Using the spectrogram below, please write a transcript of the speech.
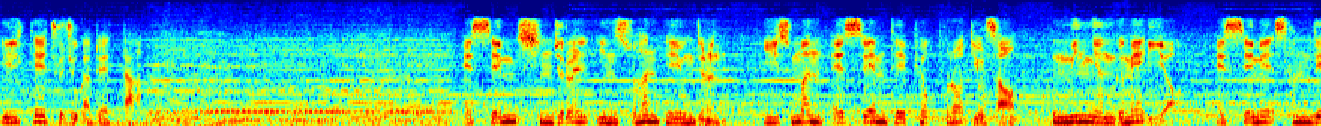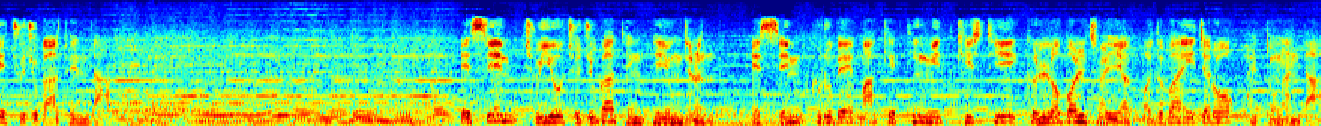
일대 주주가 됐다. SM 신주를 인수한 배용준은 이수만 SM 대표 프로듀서, 국민연금에 이어 SM의 3대 주주가 된다. SM 주요 주주가 된 배용준은 SM그룹의 마케팅 및 키이스트의 글로벌 전략 advisor로 활동한다.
